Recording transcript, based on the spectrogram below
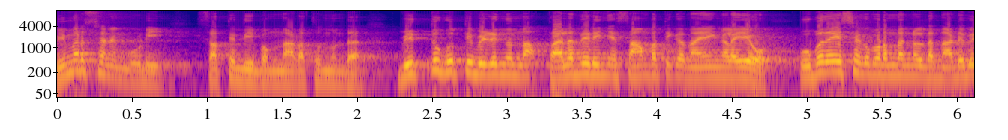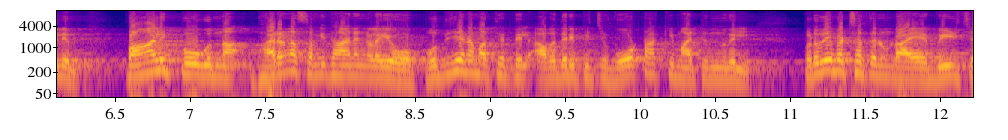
വിമർശനം കൂടി സത്യദീപം നടത്തുന്നുണ്ട്. വിത്തുകുത്തി വിഴുങ്ങുന്ന തലതിരിഞ്ഞ സാമ്പത്തിക നയങ്ങളെയോ ഉപദേശക വൃന്ദങ്ങളുടെ നടുവിലും പാളിപ്പോകുന്ന ഭരണ സംവിധാനങ്ങളെയോ പൊതുജനമധ്യത്തിൽ അവതരിപ്പിച്ച് വോട്ടാക്കി മാറ്റുന്നതിൽ പ്രതിപക്ഷത്തിനുണ്ടായ വീഴ്ച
